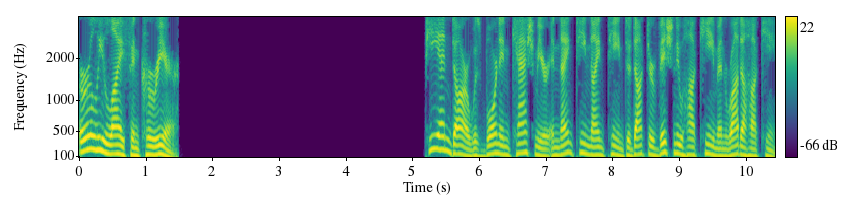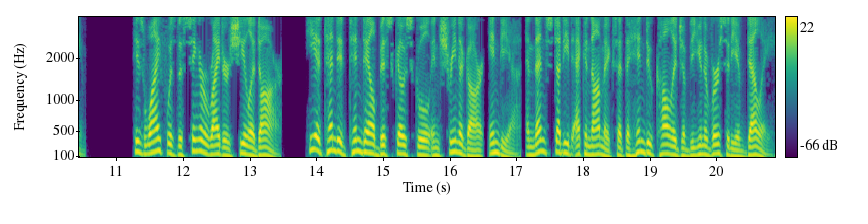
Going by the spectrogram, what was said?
Early life and career. P. N. Dhar was born in Kashmir in 1919 to Dr. Vishnu Hakim and Radha Hakim. His wife was the singer-writer Sheila Dhar. He attended Tyndale Biscoe School in Srinagar, India, and then studied economics at the Hindu College of the University of Delhi.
